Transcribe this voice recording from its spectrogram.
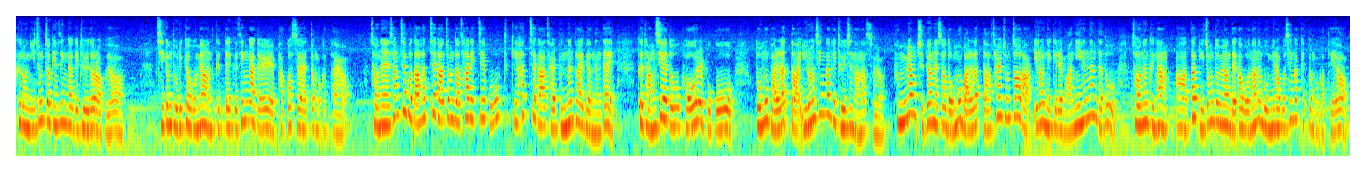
그런 이중적인 생각이 들더라고요. 지금 돌이켜보면 그때 그 생각을 바꿨어야 했던 것 같아요. 저는 상체보다 하체가 좀 더 살이 찌고 특히 하체가 잘 붙는 타입이었는데 그 당시에도 거울을 보고 너무 말랐다 이런 생각이 들진 않았어요. 분명 주변에서 너무 말랐다 살 좀 쪄라 이런 얘기를 많이 했는데도 저는 그냥 아 딱 이 정도면 내가 원하는 몸이라고 생각했던 것 같아요.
